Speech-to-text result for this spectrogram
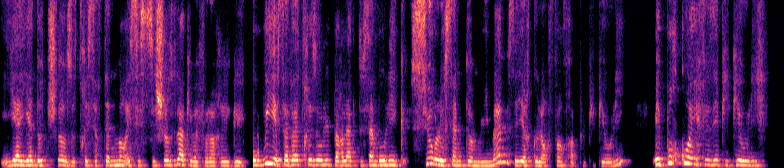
il y a, il y a d'autres choses, très certainement, et c'est ces choses-là qu'il va falloir régler. Oui, et ça va être résolu par l'acte symbolique sur le symptôme lui-même, c'est-à-dire que l'enfant fera plus pipi au lit. Mais pourquoi il faisait pipi au lit?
